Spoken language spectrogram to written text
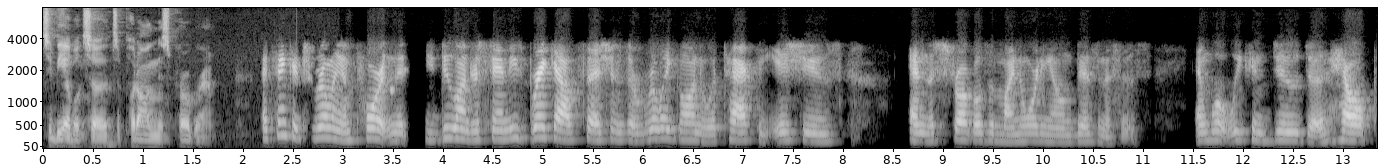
to be able to, to put on this program. I think it's really important that you do understand these breakout sessions are really going to attack the issues and the struggles of minority owned businesses and what we can do to help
